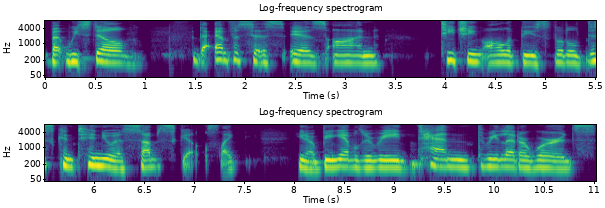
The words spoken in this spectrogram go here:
but we still, the emphasis is on teaching all of these little discontinuous sub skills, like, you know, being able to read 10 three letter words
